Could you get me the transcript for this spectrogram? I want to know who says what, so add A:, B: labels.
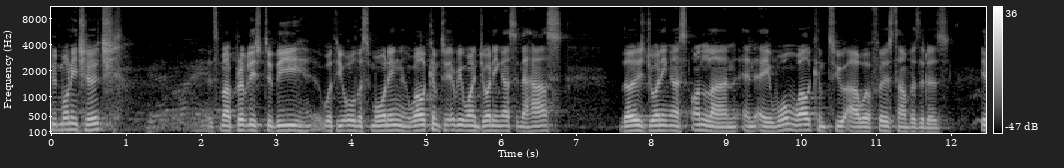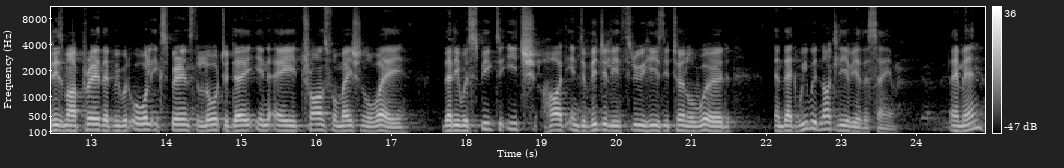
A: Good morning, church. It's my privilege to be with you all this morning. Welcome to everyone joining us in the house, those joining us online, and a warm welcome to our first time visitors. It is my prayer that we would all experience the Lord today in a transformational way, that He would speak to each heart individually through His eternal word, and that we would not leave here the same. Amen.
